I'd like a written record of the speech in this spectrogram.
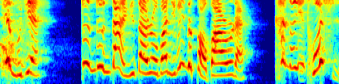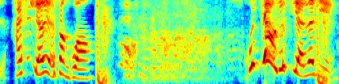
贱不贱？顿顿大鱼大肉把你喂的饱饱的，看到一坨屎还是两眼放光。回家我就剪了你。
